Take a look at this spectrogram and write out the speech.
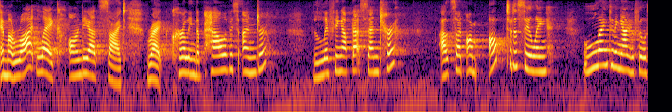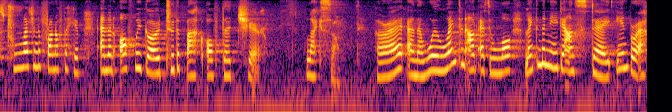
and my right leg on the outside. Right, curling the pelvis under, lifting up that center, outside arm up to the ceiling, lengthening out, you feel a stretch in the front of the hip, and then off we go to the back of the chair, like so. All right, and then we'll lengthen out as you low, lengthen the knee down, stay in breath,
